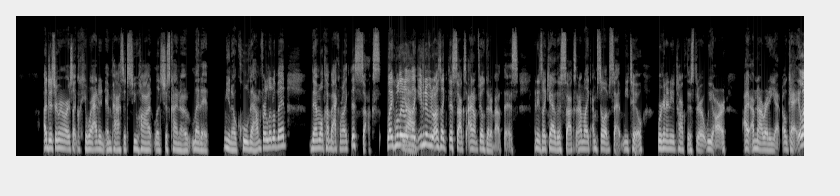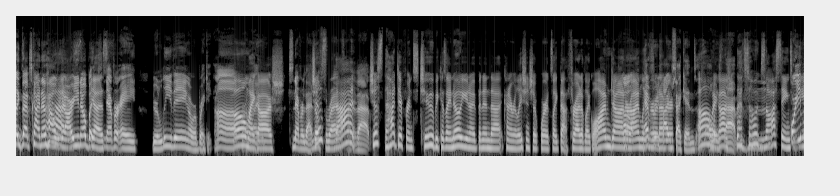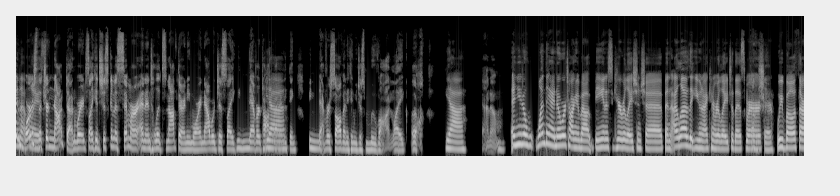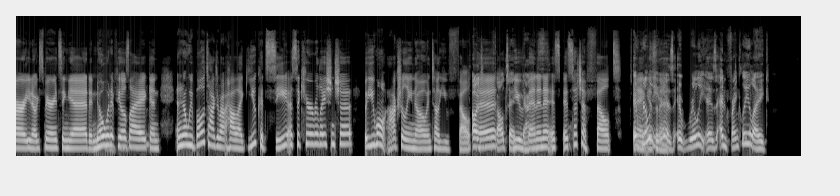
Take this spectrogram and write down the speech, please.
a disagreement where it's like, okay, we're at an impasse, it's too hot, let's just kind of let it, you know, cool down for a little bit. Then we'll come back and we're like, this sucks. Like literally, Yeah. like even if it was like, this sucks, I don't feel good about this. And he's like, yeah, this sucks. And I'm like, I'm still upset. Me too. We're gonna need to talk this through. We are. I, I'm not ready yet. Okay. Like that's kind of how we are, you know, but yes. it's never a you're leaving or we're breaking up. Oh my like, gosh. It's never that. no Just threat. that, that. just that difference too, because I know you know I've been in that kind of relationship where it's like that threat of like, well, I'm done or Oh, I'm leaving or every five seconds. Oh my gosh, that. that's so Mhm. exhausting. to Or be in even that worse, place. that you're not done, where it's like it's just going to simmer and until it's not there anymore. And now we're just like, we never talk about anything. We never solve anything. We just move on. Like, ugh, yeah. I know. And you know, one thing I know we're talking about being in a secure relationship, and I love that you and I can relate to this where Oh, sure. we both are, you know, experiencing it and know what it feels Mhm. like. And and I know we both talked about how like you could see a secure relationship, but you won't actually know until you've felt Oh, it. you felt it. You've been in it. It's it's such a felt It really is. It? really is. And frankly, like,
